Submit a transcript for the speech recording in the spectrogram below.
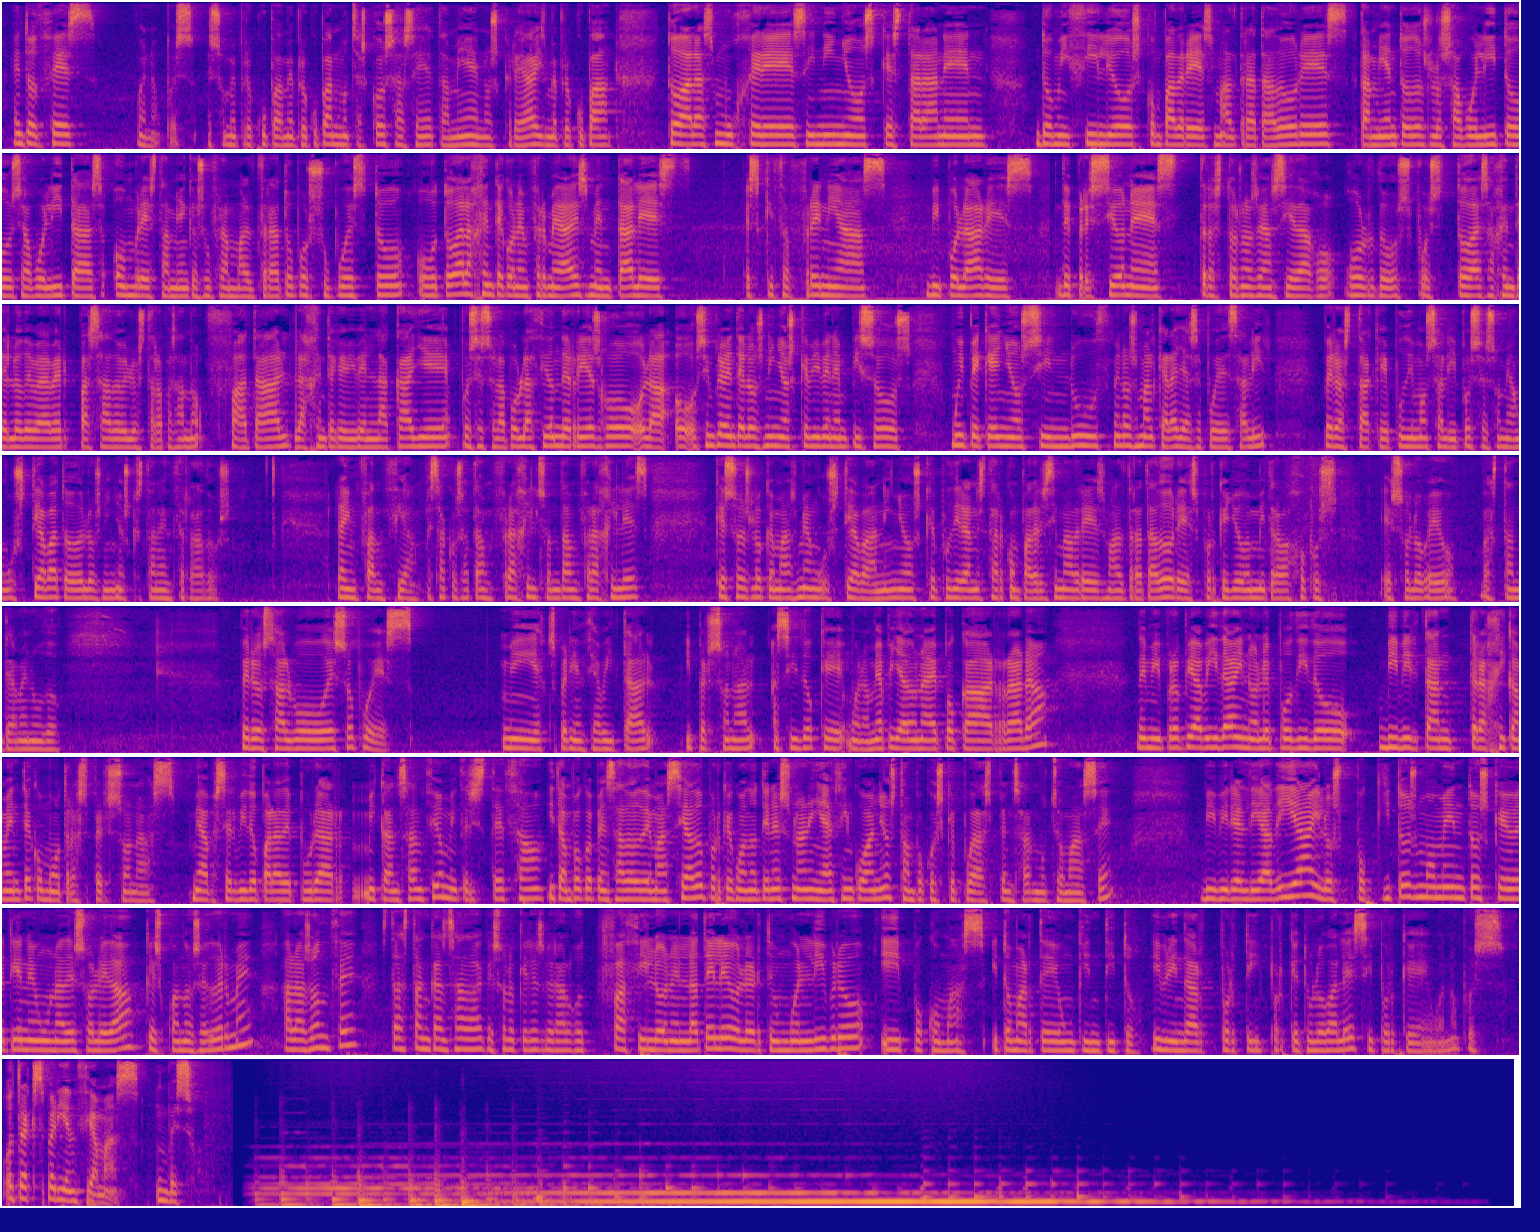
Entonces, bueno, pues eso me preocupa, me preocupan muchas cosas, ¿eh? también os creáis, me preocupan todas las mujeres y niños que estarán en domicilios con padres maltratadores, también todos los abuelitos y abuelitas, hombres también que sufran maltrato, por supuesto, o toda la gente con enfermedades mentales esquizofrenias, bipolares, depresiones, trastornos de ansiedad gordos, pues toda esa gente lo debe haber pasado y lo estará pasando fatal. La gente que vive en la calle, pues eso, la población de riesgo o, simplemente los niños que viven en pisos muy pequeños, sin luz, menos mal que ahora ya se puede salir, pero hasta que pudimos salir, pues eso me angustiaba a todos los niños que están encerrados. La infancia, esa cosa tan frágil, son tan frágiles que eso es lo que más me angustiaba, niños que pudieran estar con padres y madres maltratadores, porque yo en mi trabajo pues eso lo veo bastante a menudo. Pero salvo eso, pues mi experiencia vital y personal ha sido que, bueno, me ha pillado una época rara de mi propia vida y no lo he podido vivir tan trágicamente como otras personas. Me ha servido para depurar mi cansancio, mi tristeza y tampoco he pensado demasiado porque cuando tienes una niña de 5 años tampoco es que puedas pensar mucho más, ¿eh? Vivir el día a día y los poquitos momentos que tiene una de soledad, que es cuando se duerme a las 11, estás tan cansada que solo quieres ver algo facilón en la tele o leerte un buen libro y poco más y tomarte un quintito y brindar por ti, porque tú lo vales y porque, bueno, pues otra experiencia más. Un beso.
